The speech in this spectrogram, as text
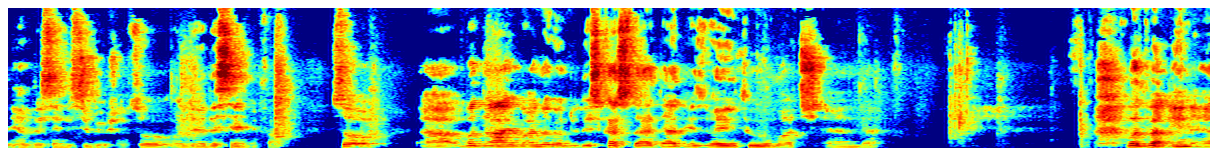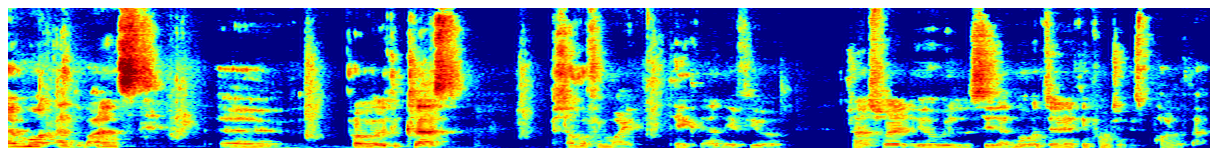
they have the same distribution. So they're the same in fact. So, uh, but I, am not going to discuss that. That is way too much. And uh, but well, in a more advanced uh, probability class, some of you might take that. If you transfer it, you will see that moment generating function is part of that.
